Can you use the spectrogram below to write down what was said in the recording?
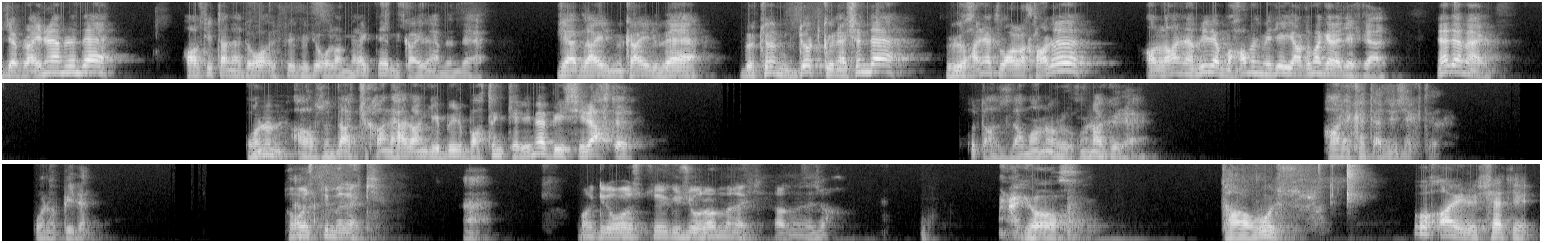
Cebrail'in emrinde altı tane doğaüstü gücü olan melek de Mikail'in emrinde. Cebrail, Mikail ve bütün dört güneşin de ruhaniyet varlıkları Allah'ın emriyle Muhammed Medi'ye yardıma gelecekler. Ne demek? Onun ağzında çıkan herhangi bir batın kelime bir silahtır. Bu da zamanın ruhuna göre hareket edecektir. Bunu bilin. Doğaüstü melek. He. 12 doğaüstü gücü olan melek yardım edecek. Yok. Tavus o ayrı seti.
